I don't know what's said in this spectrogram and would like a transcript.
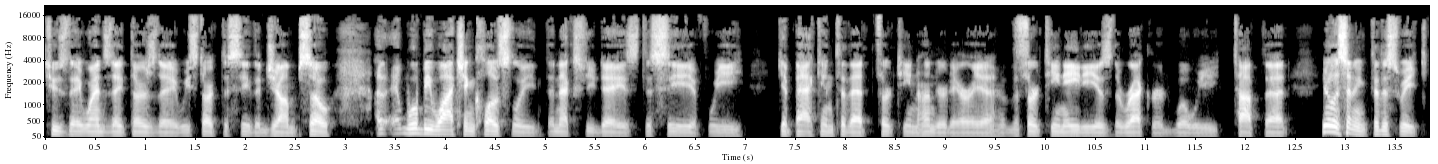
Tuesday, Wednesday, Thursday, we start to see the jump. So uh, we'll be watching closely the next few days to see if we get back into that 1300 area. The 1380 is the record. Will we top that? You're listening to This Week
